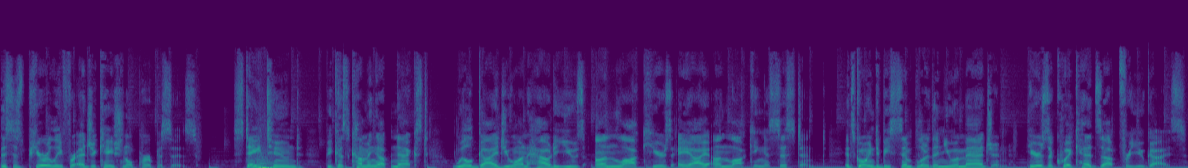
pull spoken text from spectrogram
This is purely for educational purposes. Stay tuned, because coming up next, we'll guide you on how to use Unlock Here's AI Unlocking Assistant. It's going to be simpler than you imagine. Here's a quick heads up for you guys.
